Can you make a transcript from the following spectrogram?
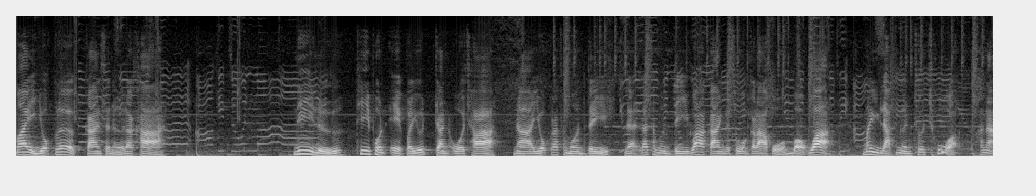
ไม่ยกเลิกการเสนอราคา นี่หรือที่พลเอกประยุทธ์จันโอชา นายกรัฐมนตรี และรัฐมนตรีว่าการกระทรวงกลาโหมบอกว่าไม่รับเงินชั่วๆ ขณะ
